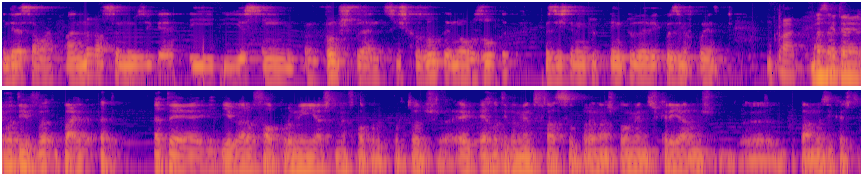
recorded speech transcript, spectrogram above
em direção à, à nossa música e, e assim vamos estudando se isto resulta, não resulta, mas isto também tudo, tem tudo a ver com as influências. Claro. Mas até então, relativo, pá, até, e agora falo por mim e acho que também falo por, por todos, é, é, relativamente fácil para nós, pelo menos, criarmos uh, pá, músicas que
